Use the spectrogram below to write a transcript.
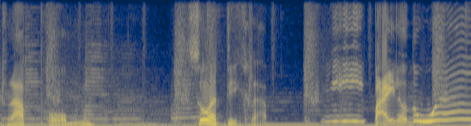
ครับผม สวัสดีครับ นี่ไปแล้วนะเว้ย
